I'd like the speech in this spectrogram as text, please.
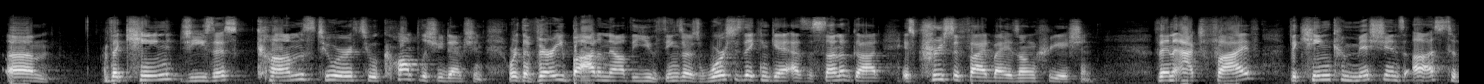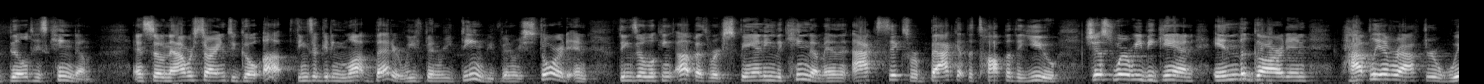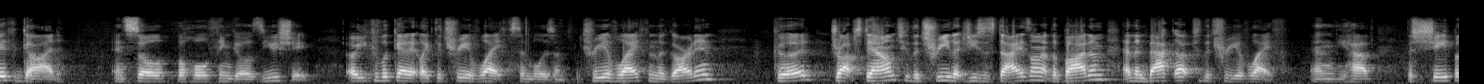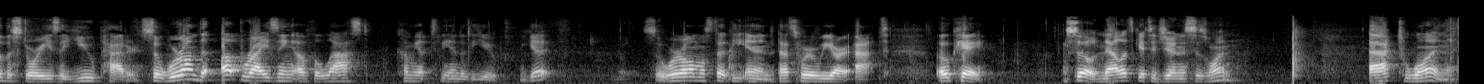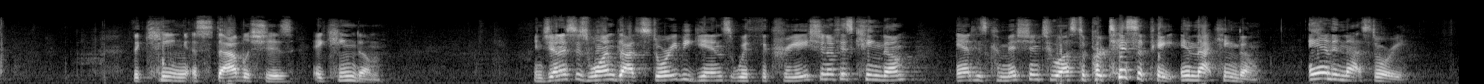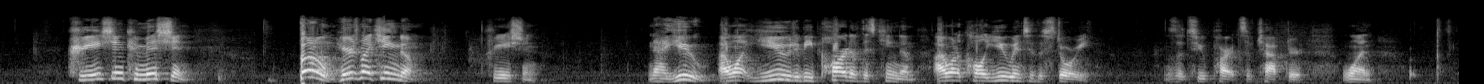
um, the King Jesus comes to earth to accomplish redemption. We're at the very bottom now of the U. Things are as worse as they can get as the Son of God is crucified by His own creation. Then Act 5, the king commissions us to build his kingdom. And so now we're starting to go up. Things are getting a lot better. We've been redeemed, we've been restored, and things are looking up as we're expanding the kingdom. And in Act 6, we're back at the top of the U, just where we began, in the garden, happily ever after with God. And so the whole thing goes U shape. Or oh, you could look at it like the tree of life symbolism. tree of life in the garden, good, drops down to the tree that Jesus dies on at the bottom, and then back up to the tree of life. And you have the shape of the story is a U pattern. So we're on the uprising of the last coming up to the end of the U. You get it? So we're almost at the end. That's where we are at. Okay. So now let's get to Genesis 1. Act 1. The king establishes a kingdom. In Genesis 1, God's story begins with the creation of his kingdom and his commission to us to participate in that kingdom and in that story. Creation, commission. Boom! Here's my kingdom. Creation. Now, you. I want you to be part of this kingdom. I want to call you into the story. Those are two parts of chapter 1.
